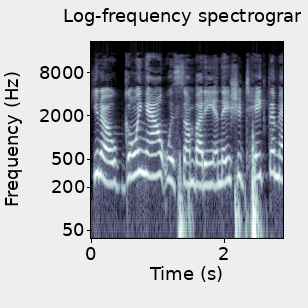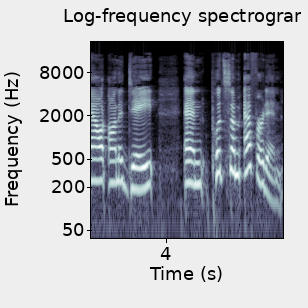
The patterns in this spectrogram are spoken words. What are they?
you know, going out with somebody and they should take them out on a date and put some effort in.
